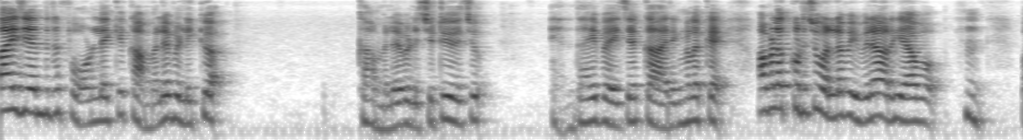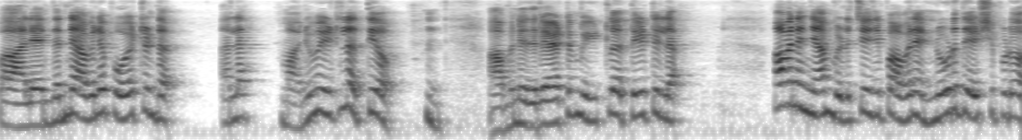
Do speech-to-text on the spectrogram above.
വൈജയന്തിന്റെ ഫോണിലേക്ക് കമല വിളിക്കുക കമല വിളിച്ചിട്ട് ചോദിച്ചു എന്തായി വൈജ കാര്യങ്ങളൊക്കെ? അവളെക്കുറിച്ച് വല്ല വിവരം അറിയാവോ? ബാലേന്ദ്രൻ രാവിലെ പോയിട്ടുണ്ട്. അല്ല മനു വീട്ടിലെത്തിയോ? അവനെതിരായിട്ടും വീട്ടിലെത്തിയിട്ടില്ല. അവനെ ഞാൻ വിളിച്ചു കഴിഞ്ഞപ്പോൾ അവൻ എന്നോട് ദേഷ്യപ്പെടുക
